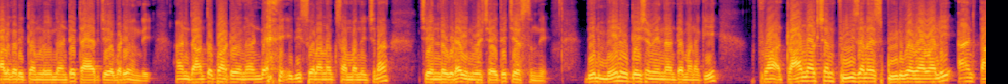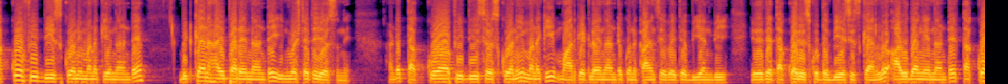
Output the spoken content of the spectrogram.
ఆల్గరితంలో ఏంటంటే తయారు చేయబడి ఉంది. అండ్ దాంతోపాటు ఏంటంటే ఇది సోలానాకు సంబంధించిన చైన్లో కూడా ఇన్వెస్ట్ అయితే చేస్తుంది. దీని మెయిన్ ఉద్దేశం ఏంటంటే మనకి ట్రాన్సాక్షన్ ఫీజ్ అనేది స్పీడ్గా కావాలి. అండ్ తక్కువ ఫీ తీసుకొని మనకి ఏంటంటే బిట్కాయిన్ హైపర్ ఏంటంటే ఇన్వెస్ట్ అయితే చేస్తుంది. అంటే తక్కువ ఫీ తీసేసుకొని మనకి మార్కెట్లో ఏంటంటే కొన్ని కాయిన్స్ ఏవైతే బిఎన్బి ఏదైతే తక్కువ తీసుకుంటుంది బిఎస్సి స్కాన్లో ఆ విధంగా ఏంటంటే తక్కువ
